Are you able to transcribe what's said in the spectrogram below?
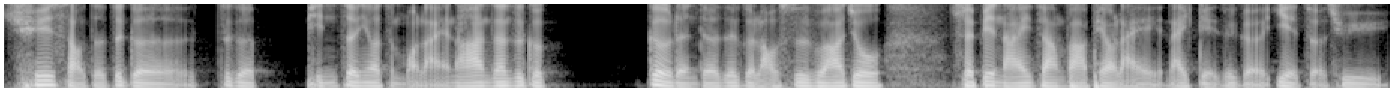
缺少的这个这个凭证要怎么来？然后那这个个人的这个老师傅他就随便拿一张发票来来给这个业者去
